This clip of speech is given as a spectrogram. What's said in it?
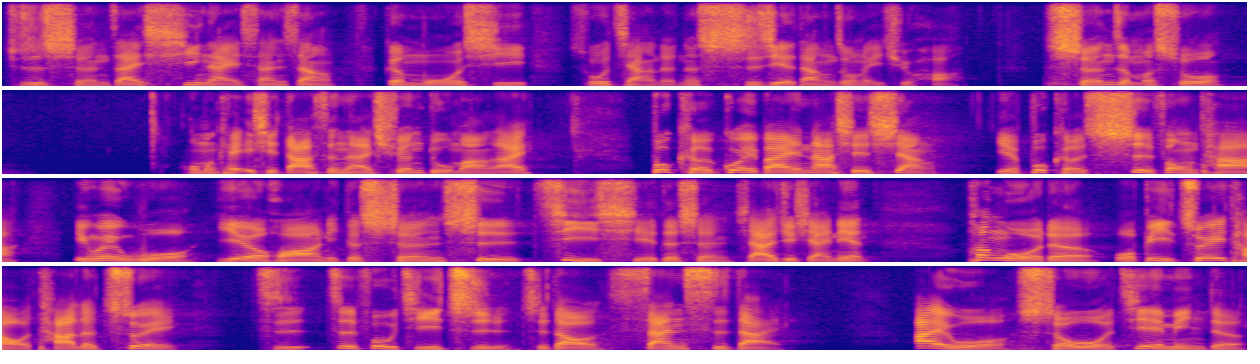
就是神在西乃山上跟摩西所讲的那十诫当中的一句话。神怎么说？我们可以一起大声来宣读吗？来，不可跪拜那些像，也不可侍奉他，因为我耶和华你的神是忌邪的神。下一句起来念：恨我的，我必追讨他的罪，直自父及子，直到三四代；爱我、守我诫命的。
